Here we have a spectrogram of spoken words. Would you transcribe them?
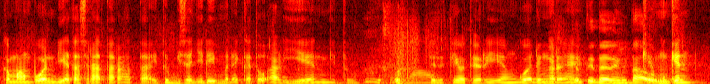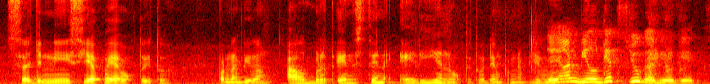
kemampuan di atas rata-rata itu bisa jadi mereka tuh alien gitu. Dari teori-teori yang gua denger ya. Tidak ada yang tahu. Kayak mungkin sejenis siapa ya waktu itu pernah bilang Albert Einstein alien waktu itu ada yang pernah bilang. Jangan Bill Gates juga Bill Gates.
